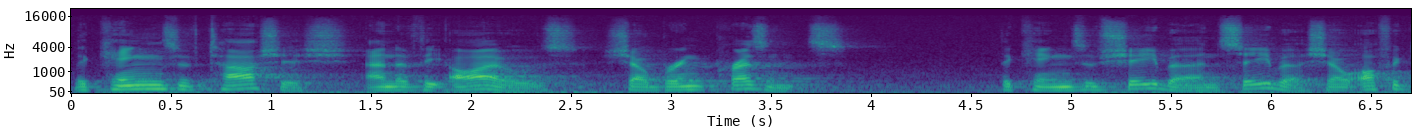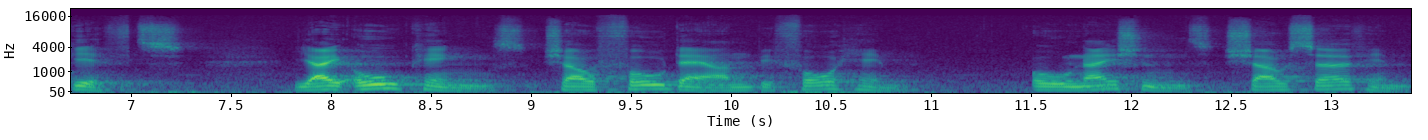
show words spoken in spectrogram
The kings of Tarshish and of the isles shall bring presents. The kings of Sheba and Seba shall offer gifts. Yea, all kings shall fall down before him. All nations shall serve him.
